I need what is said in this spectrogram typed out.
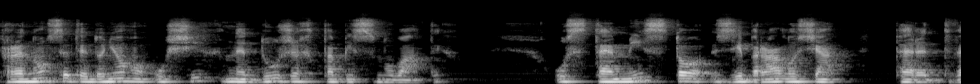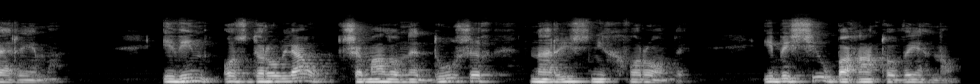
приносити до нього усіх недужих та біснуватих. Усте місто зібралося перед дверима, і він оздоровляв чимало недужих на різні хвороби, і бісів багато вигнав,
